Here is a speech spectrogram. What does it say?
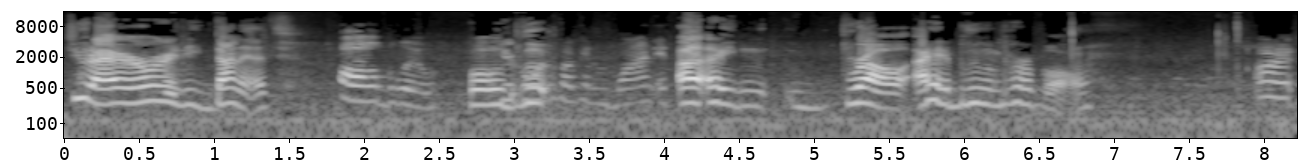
dude, I already done it. All blue. Well, You're blue. going fucking blonde. It's Uh, I, bro, I had blue and purple. alright.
